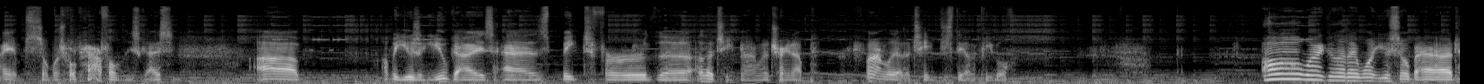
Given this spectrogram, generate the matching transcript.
I am so much more powerful than these guys. Uh, I'll be using you guys as bait for the other team that I'm going to train up. Not really other team, just the other people. Oh my god, I want you so bad.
